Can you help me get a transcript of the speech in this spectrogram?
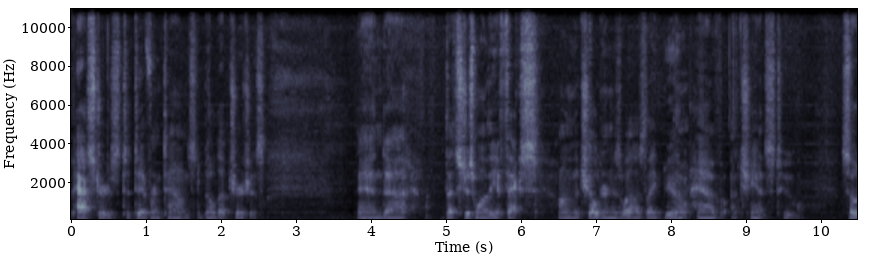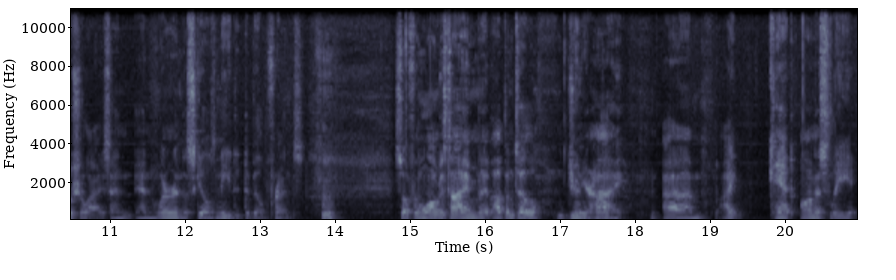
pastors to different towns to build up churches, and uh, that's just one of the effects on the children as well as they Yeah. don't have a chance to socialize and and learn the skills needed to build friends. So for the longest time, up until junior high, um, I can't honestly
